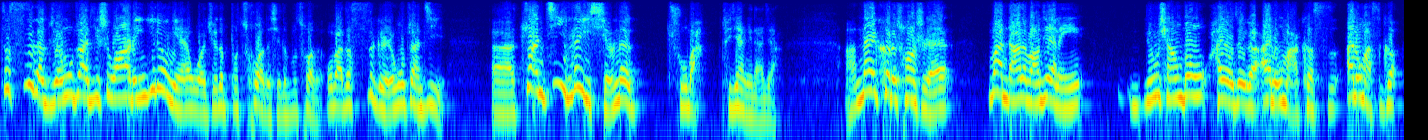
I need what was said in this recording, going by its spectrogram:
这四个人物传记是我二零一六年我觉得不错的，写的不错的，我把这四个人物传记，呃，传记类型的书吧，推荐给大家。啊，耐克的创始人，万达的王健林，刘强东，还有这个埃隆马克思，埃隆马斯克。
